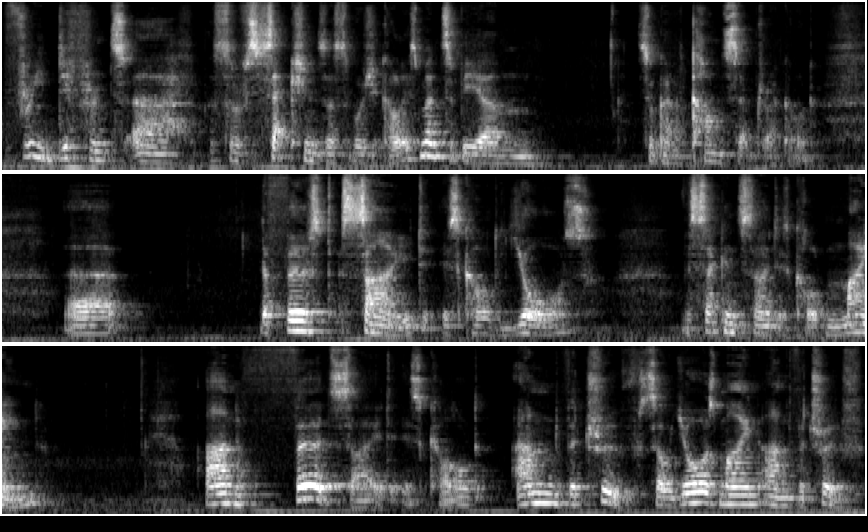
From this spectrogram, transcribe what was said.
three different uh, sort of sections, I suppose you call it. It's meant to be um, some kind of concept record. Uh, the first side is called Yours. The second side is called Mine. And the third side is called And the Truth. So yours, mine, and the truth.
